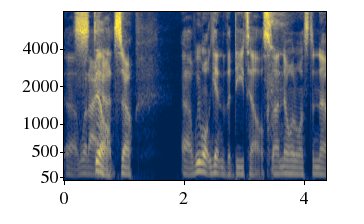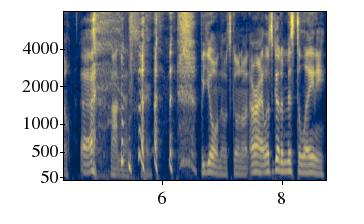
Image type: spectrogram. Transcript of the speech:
what Still. I had. So. Uh, we won't get into the details. Uh, no one wants to know. Uh, Not necessary. but you all know what's going on. All right, let's go to Miss Delaney.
